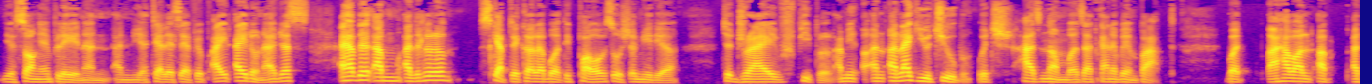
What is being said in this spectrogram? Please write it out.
your song ain't playing and, and you tell yourself, I, I don't know. I just, I have the, I'm a little skeptical about the power of social media to drive people. I mean, un, unlike YouTube, which has numbers that kind of impact, but I have a, a,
